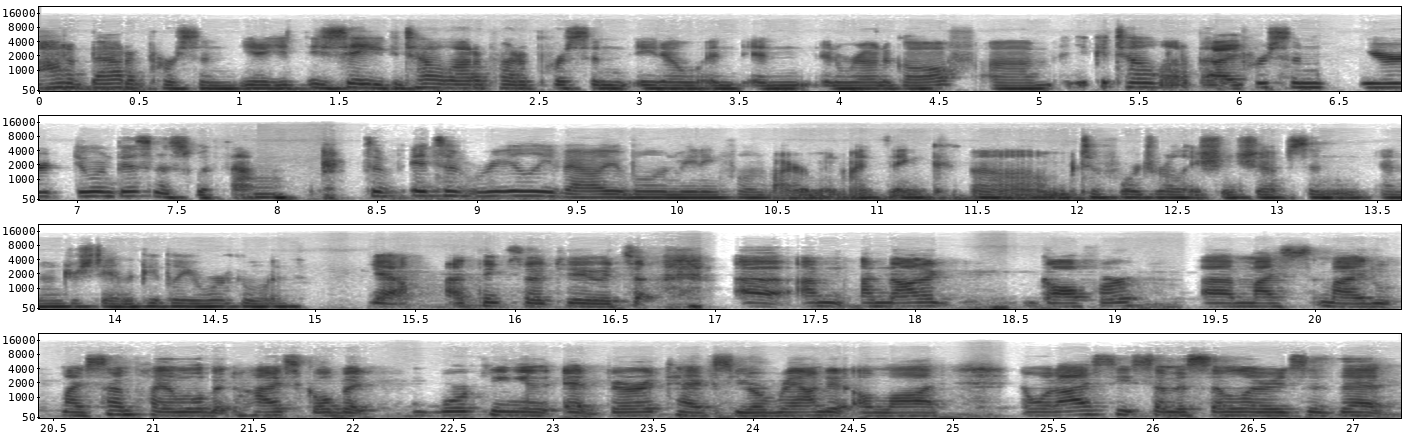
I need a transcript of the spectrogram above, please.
lot about a person. You know, you, you say you can tell a lot about a person, you know, in, in, in a round of golf, um, and you can tell a lot about a person you're doing business with them. It's a, it's a really valuable and meaningful environment, I think, um, to forge relationships and, and understand the people you're working with. Yeah, I think so too. It's uh, I'm I'm not a golfer. Uh, my my my son played a little bit in high school, but working in, at Veritex, you're around it a lot. And what I see some of the similarities is that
